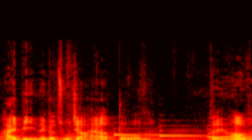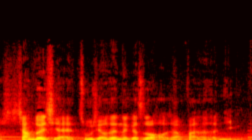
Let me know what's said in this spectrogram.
还比那个主角还要多呢。对，然后相对起来，主角在那个时候好像反而很隐薄。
